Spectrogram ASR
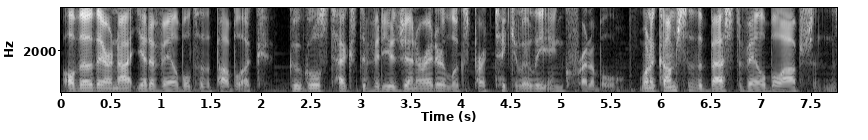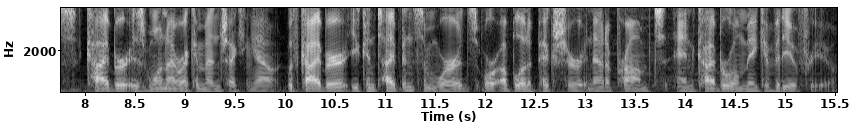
Although they are not yet available to the public, Google's text to video generator looks particularly incredible. When it comes to the best available options, Kaiber is one I recommend checking out. With Kaiber, you can type in some words or upload a picture and add a prompt, and Kaiber will make a video for you.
